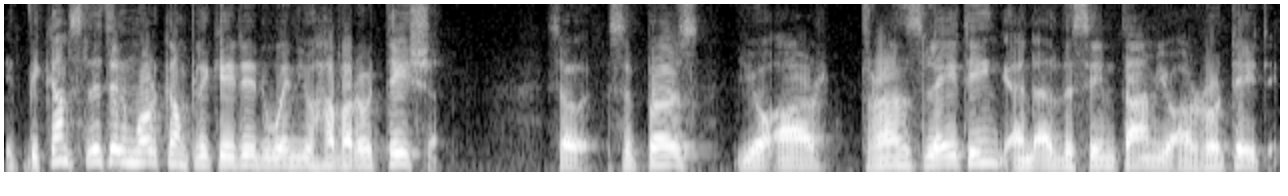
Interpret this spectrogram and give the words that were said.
it becomes a little more complicated when you have a rotation. So suppose you are translating and at the same time you are rotating.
